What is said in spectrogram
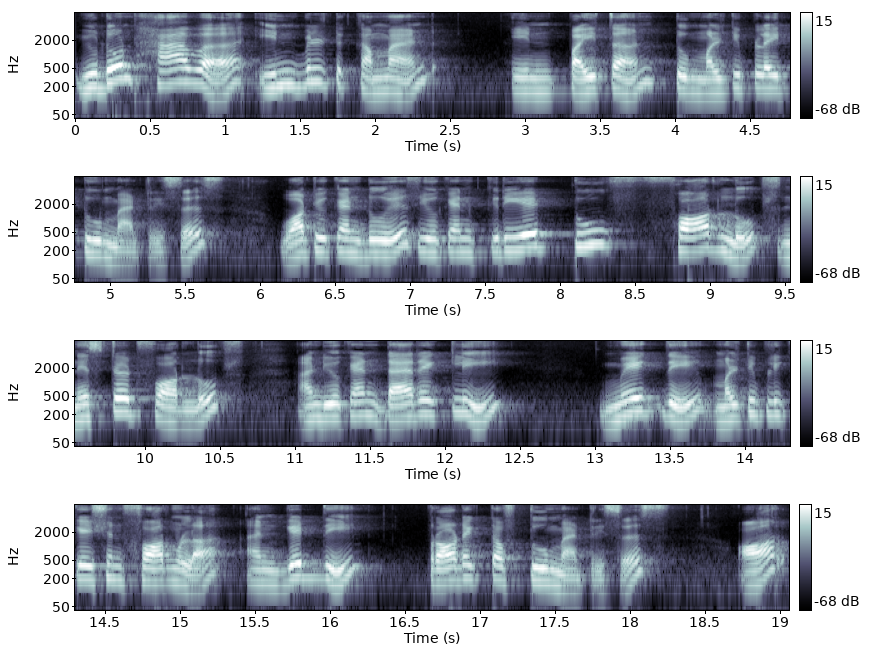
You do not have a inbuilt command in Python to multiply two matrices. What you can do is you can create two for loops nested for loops and you can directly make the multiplication formula and get the product of two matrices or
